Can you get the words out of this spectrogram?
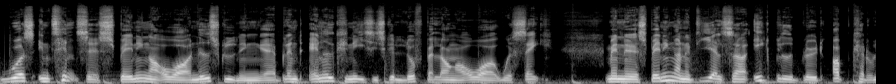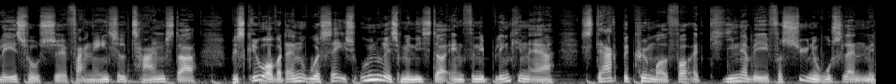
ugers intense spændinger over nedskydningen af blandt andet kinesiske luftballoner over USA. Men øh, spændingerne de er altså ikke blevet blødt op, kan du læse hos øh, Financial Times, der beskriver, hvordan USA's udenrigsminister Anthony Blinken er stærkt bekymret for, at Kina vil forsyne Rusland med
